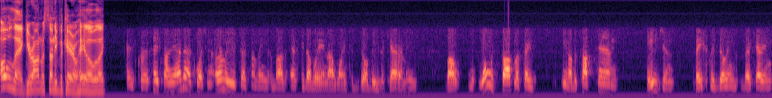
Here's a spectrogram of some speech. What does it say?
Oleg. You're on with Sonny Vaccaro. Hey, Oleg. Hey, Chris. Hey, Sonny, I got a question. Earlier you said something about NCAA not wanting to build these academies. But what would stop, let's say, you know, the top 10 agents basically building the academy,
